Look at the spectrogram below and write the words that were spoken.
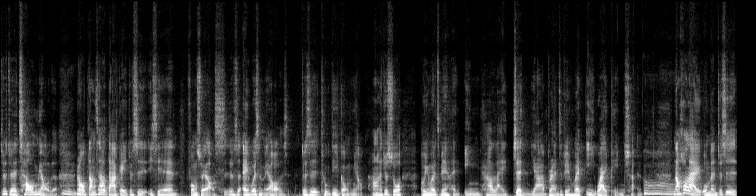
就觉得超妙的。嗯，然后我当时要打给就是一些风水老师，就是哎为什么要就是土地公庙？然后他就说。哦，因为这边很阴，他要来镇压，不然这边会意外频传。哦，那后来我们就是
